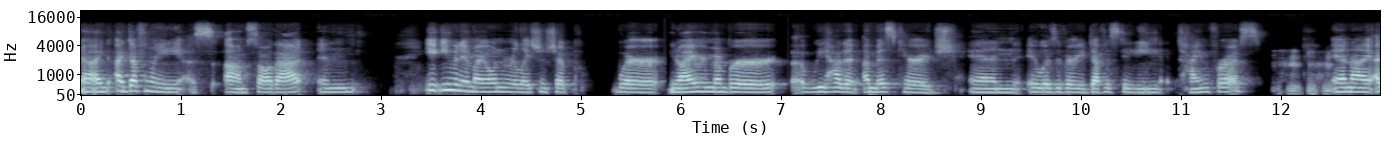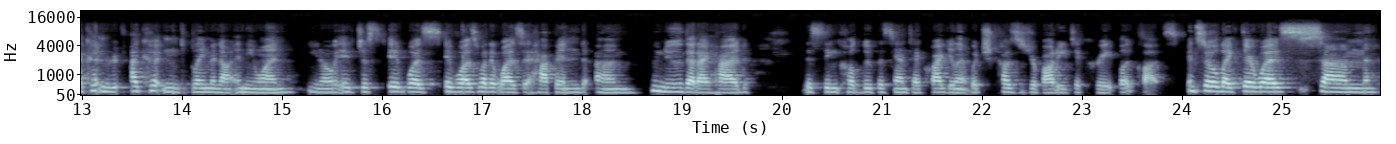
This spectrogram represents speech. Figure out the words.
Yeah, I, I definitely um, saw that, and even in my own relationship where you know i remember uh, we had a, a, miscarriage and it was a very devastating time for us. Mm-hmm, mm-hmm. and I, I couldn't i couldn't blame it on anyone. You know it just it was it was what it was. It happened. Um, who knew that i had this thing called lupus anticoagulant which causes your body to create blood clots. And so like there was some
